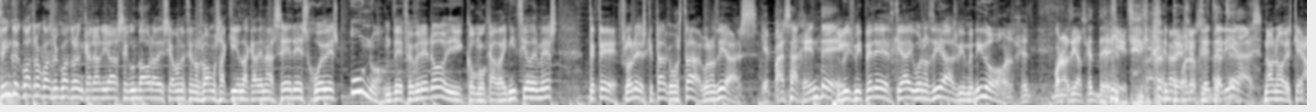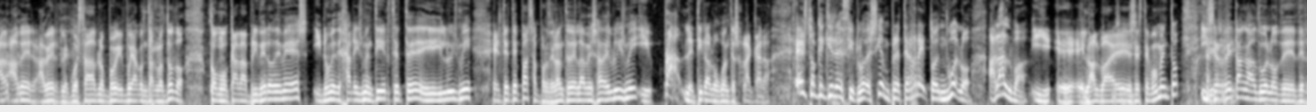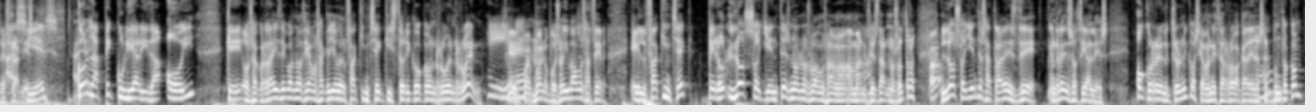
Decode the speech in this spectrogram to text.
5 y 4, 4 y 4 en Canarias, segunda hora de Si Amanece. Nos vamos aquí en la cadena Seres, jueves 1 de febrero y como cada inicio de mes, Tete, Flores, ¿qué tal? ¿Cómo estás? Buenos días. ¿Qué pasa, gente? Luis Mi Pérez, ¿qué hay? Buenos días, bienvenido. Buenos, gen- buenos días, gente. ¿Qué- qué gente, Buenos gente, genterías. No, no, es que, a, a ver, a ver, le cuesta, voy, a contarlo todo. Como cada primero de mes, y no me dejaréis mentir, Tete y Luismi, el Tete pasa por delante de la mesa de Luismi y ¡pra! le tira los guantes a la cara. ¿Esto qué quiere decir? Lo de siempre, te reto en duelo al alba. Y eh, el alba es este momento, y se retan al duelo de, de refranes. Así es. Con la peculiaridad hoy, que os acordáis de cuando hacíamos aquello del fucking check histórico con Rubén Rubén. Sí. Eh, pues, bueno, pues hoy vamos a hacer el fucking check, pero los oyentes, no nos vamos a, a manifestar nosotros, los oyentes a través de redes sociales o correo electrónico, si amanece arroba cadenaser.com,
